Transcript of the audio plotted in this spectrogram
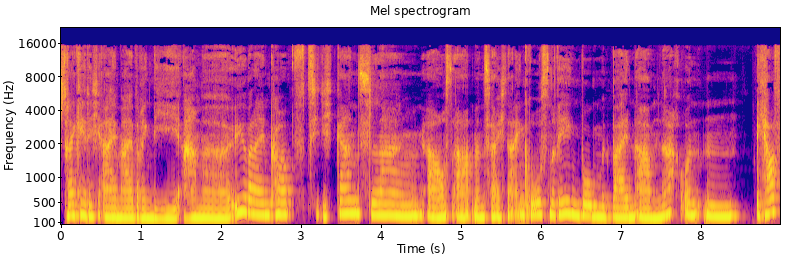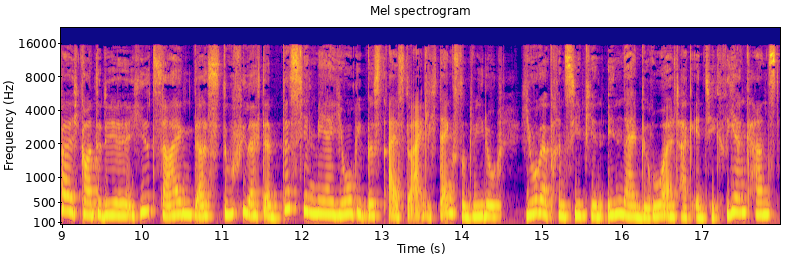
Strecke dich einmal, bring die Arme über deinen Kopf, zieh dich ganz lang, ausatmen, zeichne einen großen Regenbogen mit beiden Armen nach unten Ich hoffe, ich konnte dir hier zeigen, dass du vielleicht ein bisschen mehr Yogi bist, als du eigentlich denkst und wie du Yoga-Prinzipien in deinen Büroalltag integrieren kannst.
